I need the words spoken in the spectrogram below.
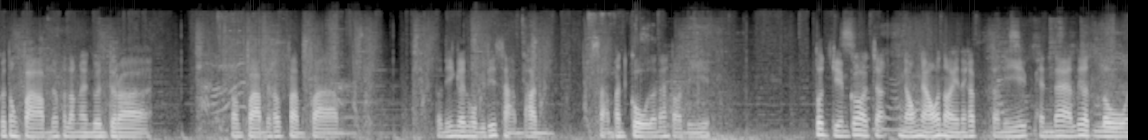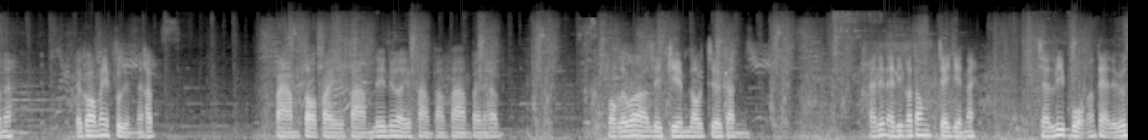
ก็ต้องฟาร์มนะพลังงานเงินตรา ฟาร์มฟาร์มนะครับ ฟาร์มฟาร์ม ตอนนี้เงินผมอยู่ที่สามพันสามพันโกแล้วนะตอนนี้ ต้นเกมก็จะเหงาเหงาหน่อยนะครับ ตอนนี้แพนด้าเลือดโลนะ แล้วก็ไม่ฝืนนะครับ ฟาร์มต่อไป ฟาร์มเรื่อยๆ ฟาร์มฟาร์มฟาร์มไปนะครับ บอกเลยว่าเลดเกมเราเจอกัน ใครเล่นไอรีก็ต้องใจเย็นนะ จะรีบบวกตั้งแต่เลเวล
